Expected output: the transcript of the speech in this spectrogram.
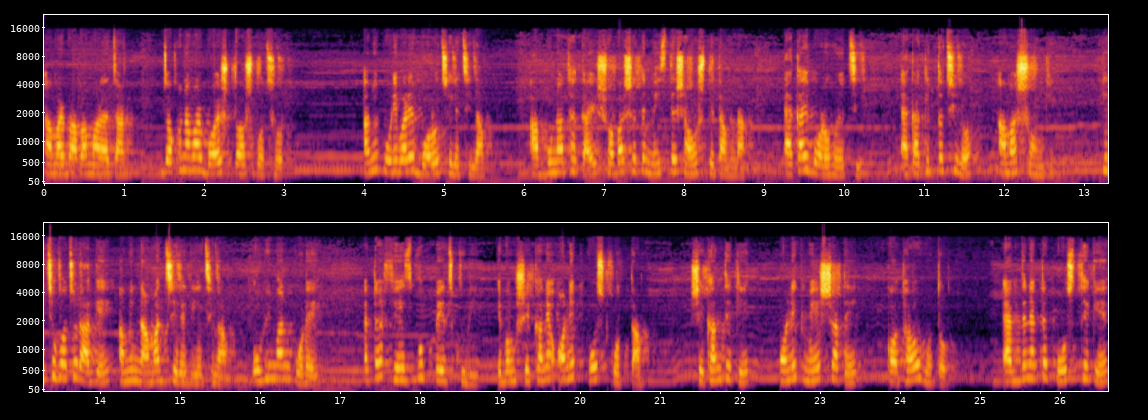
আমার বাবা মারা যান যখন আমার বয়স দশ বছর। আমি পরিবারের বড় ছেলে ছিলাম। আব্বু না থাকায় সবার সাথে মিশতে সাহস পেতাম না। একাই বড় হয়েছি। একাকিত্ব ছিল আমার সঙ্গী। কিছু বছর আগে আমি নামাজ ছেড়ে দিয়েছিলাম, অভিমান করেই একটা ফেসবুক পেজ খুলি এবং সেখানে অনেক পোস্ট করতাম। সেখান থেকে অনেক মেয়ের সাথে কথাও হতো। একদিন একটা পোস্ট থেকে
